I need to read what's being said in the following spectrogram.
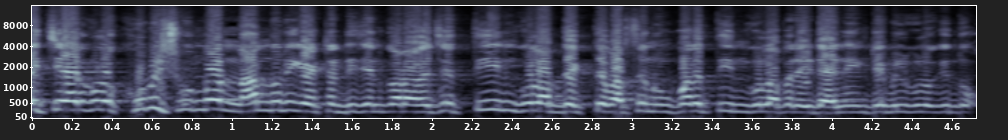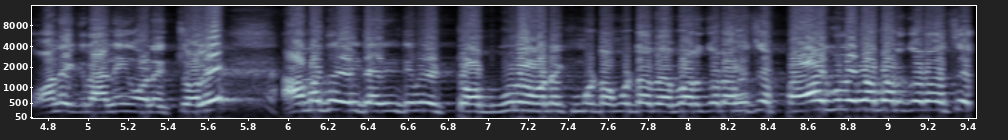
এই চেয়ারগুলো খুবই সুন্দর নান্দনিক একটা ডিজাইন করা হয়েছে। তিন গোলাপ দেখতে পাচ্ছেন, উপরে তিন গোলাপের এই ডাইনিং টেবিলগুলো কিন্তু অনেক রানিং অনেক চলে। আমাদের এই ডাইনিং টেবিলের টপগুলো অনেক মোটা মোটা ব্যবহার করা হয়েছে, পায়াগুলো ব্যবহার করা হচ্ছে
